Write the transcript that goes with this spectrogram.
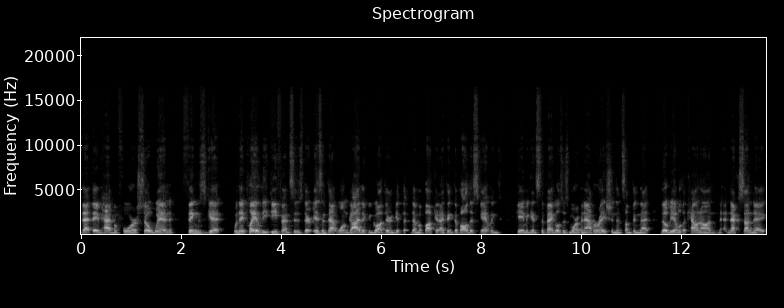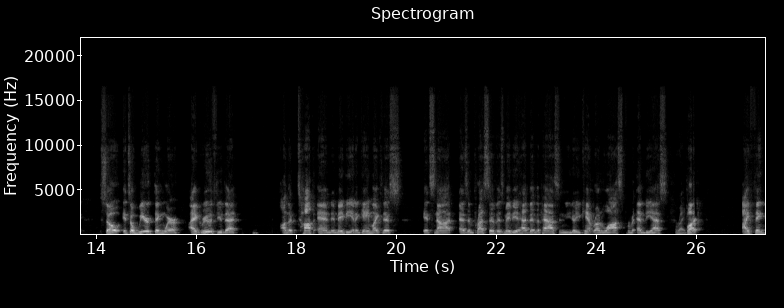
that they've had before. So when things get when they play elite defenses, there isn't that one guy that can go out there and get the, them a bucket. I think the Valdes-Scantling game against the Bengals is more of an aberration than something that they'll be able to count on next Sunday. So it's a weird thing where I agree with you that on the top end, and maybe in a game like this, it's not as impressive as maybe it had been in the past. And you know, you can't run Wasp or MVS, right? But I think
